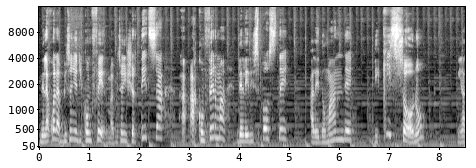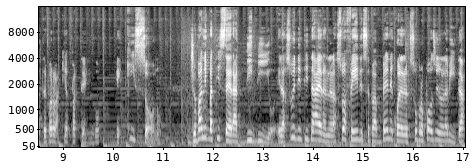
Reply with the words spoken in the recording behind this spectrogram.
nella quale ha bisogno di conferma, ha bisogno di certezza, a, conferma delle risposte alle domande di chi sono, in altre parole a chi appartengo, e chi sono. Giovanni Battista era di Dio e la sua identità era nella sua fede, sapeva bene qual era il suo proposito nella vita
